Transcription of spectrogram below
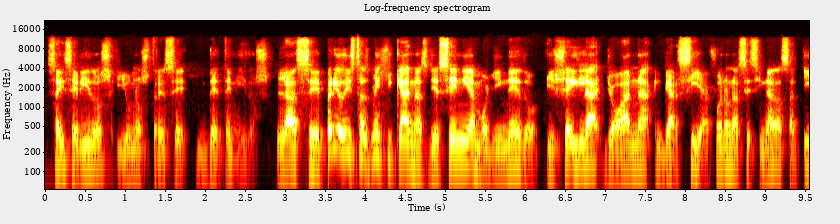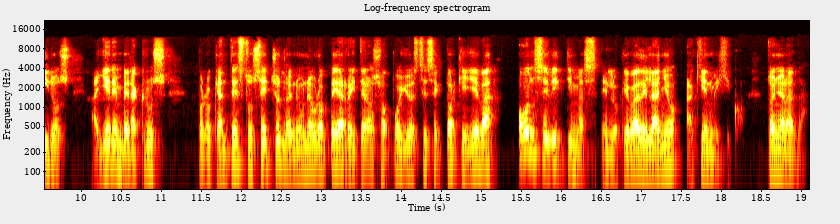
seis heridos y unos trece detenidos. Las eh, periodistas mexicanas Yesenia Mollinedo y Sheila Joana García fueron asesinadas a tiros ayer en Veracruz, por lo que ante estos hechos la Unión Europea reitera su apoyo a este sector que lleva 11 víctimas en lo que va del año aquí en México. Toño Aranda.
